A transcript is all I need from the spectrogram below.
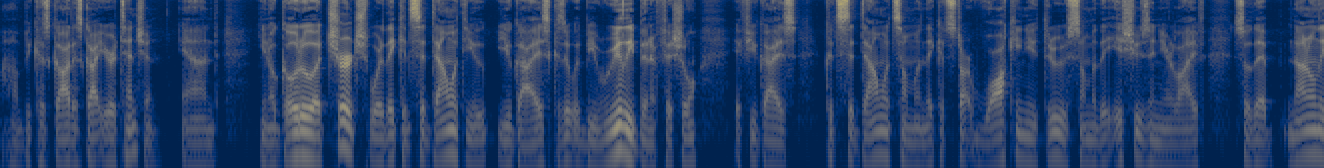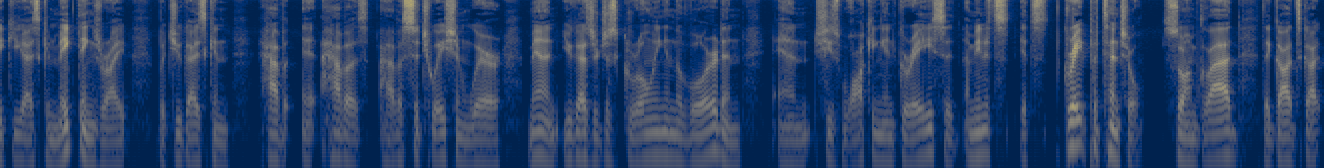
uh, because God has got your attention. And, you know, go to a church where they can sit down with you, you guys, because it would be really beneficial if you guys could sit down with someone. They could start walking you through some of the issues in your life so that not only you guys can make things right, but you guys can have have a have a situation where man you guys are just growing in the lord and and she's walking in grace it, i mean it's it's great potential so i'm glad that god's got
